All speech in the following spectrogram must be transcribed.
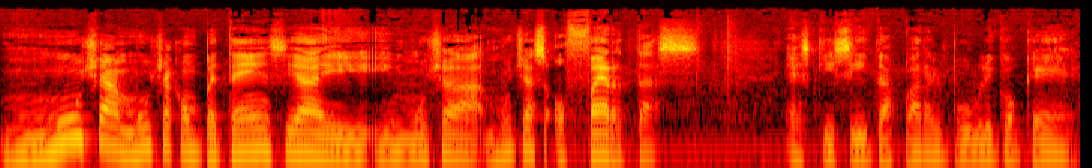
mucha, mucha competencia y, y mucha, muchas ofertas exquisitas para el público que,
